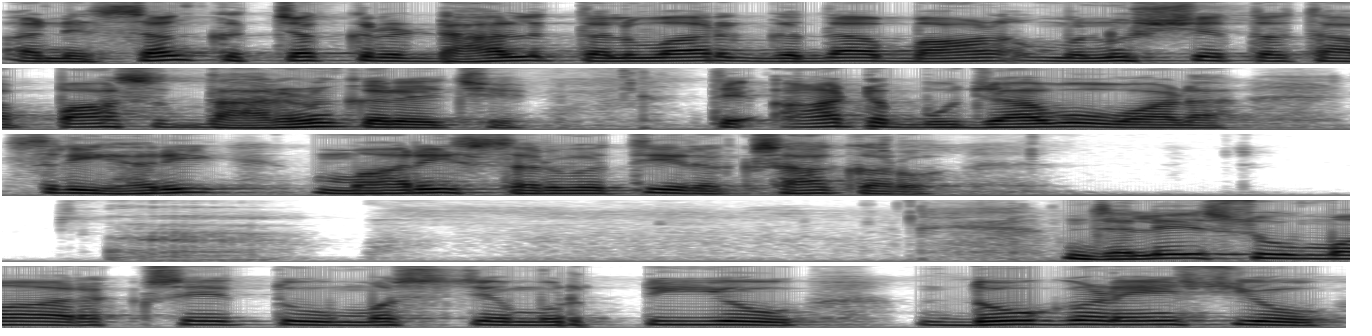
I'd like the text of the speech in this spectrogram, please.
અને શંખ ચક્ર ઢાલ, તલવાર, ગદા, બાણ, મનુષ્ય તથા પાસ ધારણ કરે છે. તે આઠ ભુજાઓવાળા શ્રી હરિ મારી સર્વથી રક્ષા કરો. જલેસુમાં રક્ષેતુ મત્સ્ય મૂર્તિયો, દોગણેશ્યો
